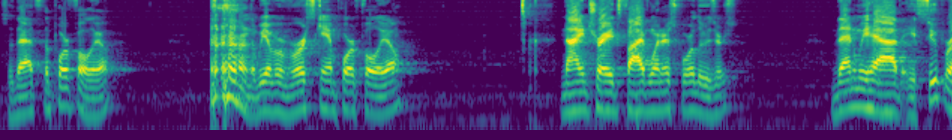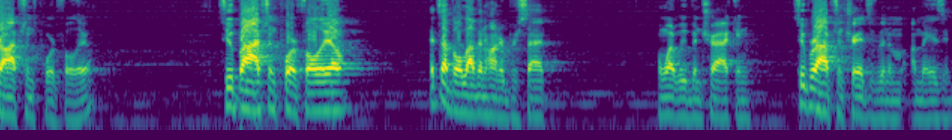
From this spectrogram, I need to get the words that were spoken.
So that's the portfolio. we have a reverse scan portfolio. Nine trades, five winners, four losers. Then we have a super options portfolio. Super options portfolio, it's up 1100% on what we've been tracking. Super option trades have been amazing.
